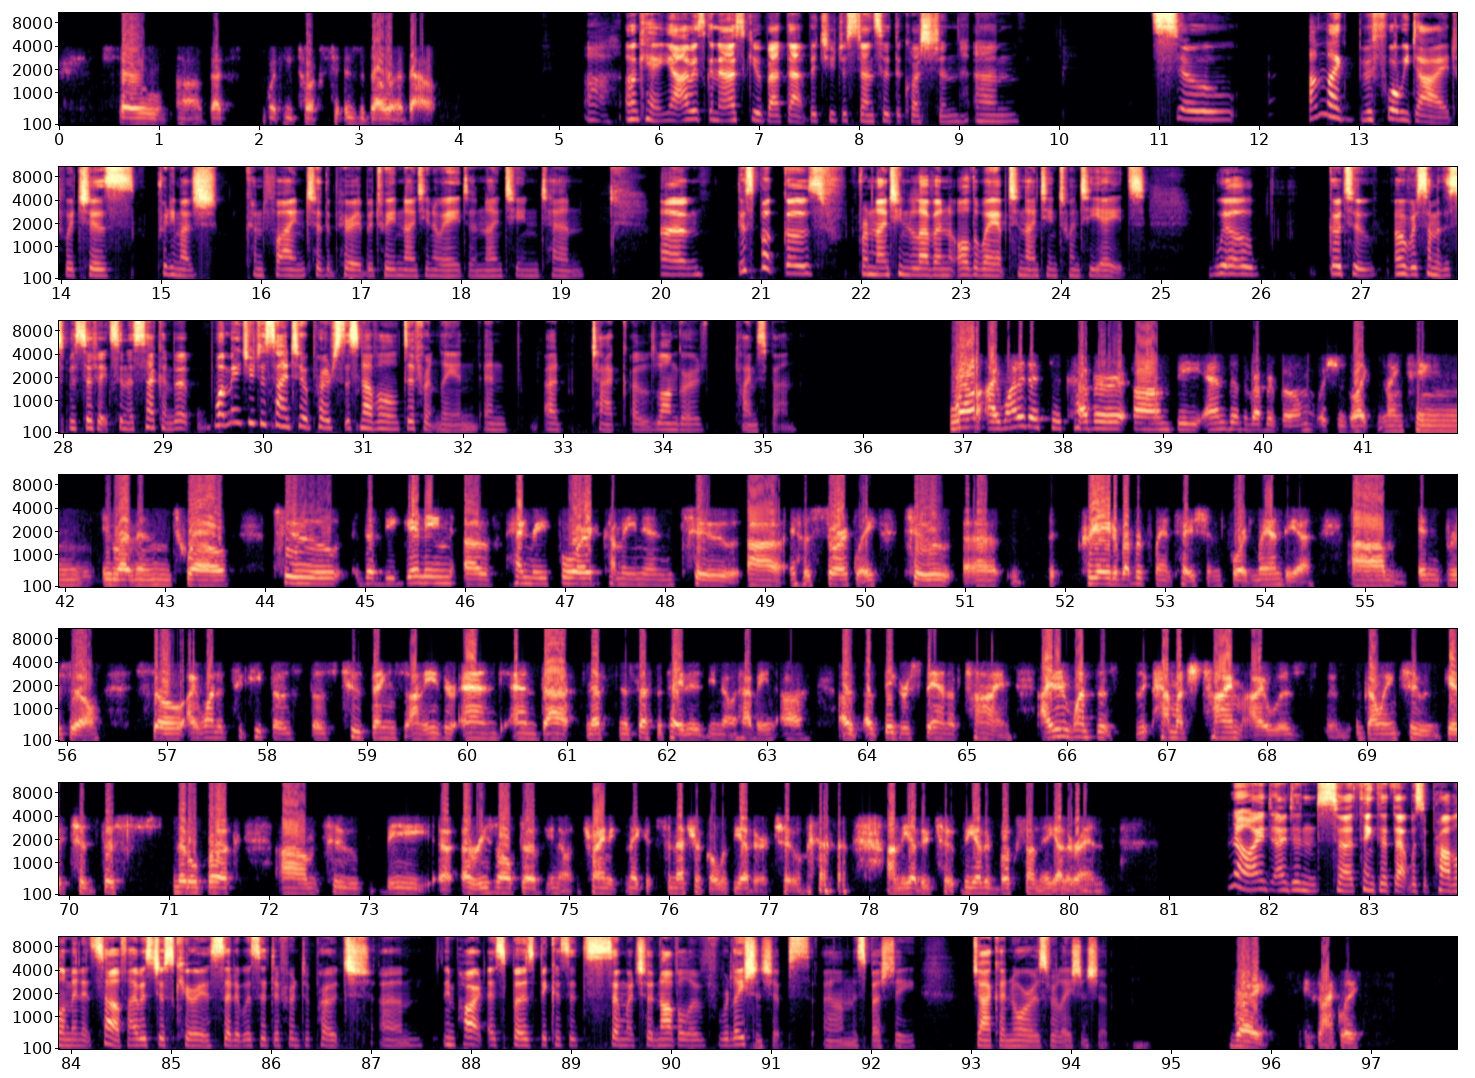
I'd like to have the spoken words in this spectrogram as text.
So uh, that's what he talks to Isabella about. Ah, okay. Yeah, I was going to ask you about that, but you just answered the question. Um, so, unlike Before We Died, which is pretty much confined to the period between 1908 and 1910, um, this book goes from 1911 all the way up to 1928. We'll go to over some of the specifics in a second, but what made you decide to approach this novel differently and, and attack a longer time span? Well, I wanted it to cover um, the end of the rubber boom, which is like 1911, 12, to the beginning of Henry Ford coming into uh, historically to uh, create a rubber plantation, Fordlandia, um, in Brazil. So I wanted to keep those those two things on either end, and that necessitated, you know, having a a, a bigger span of time. I didn't want this, how much time I was going to give to this middle book um, to be a, a, result of you know trying to make it symmetrical with the other two on the other two the other books on the other end. No, I, I didn't uh, think that that was a problem in itself. I was just curious that it was a different approach, um, in part, I suppose, because it's so much a novel of relationships, um, especially Jack and Nora's relationship. Right, exactly.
